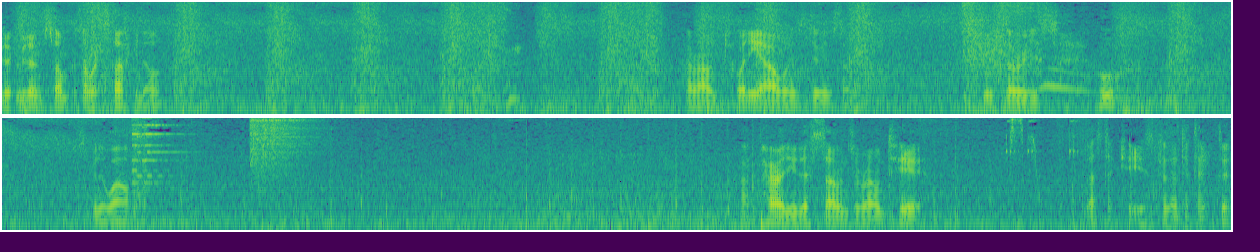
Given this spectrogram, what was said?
We've done, we've done so, so much stuff, you know. Around 20 hours doing some school stories. Whew. It's been a while. Apparently there's sounds around here. If that's the case. Can I detect it?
